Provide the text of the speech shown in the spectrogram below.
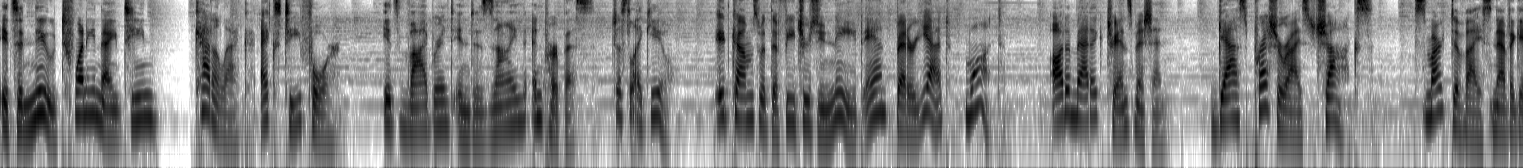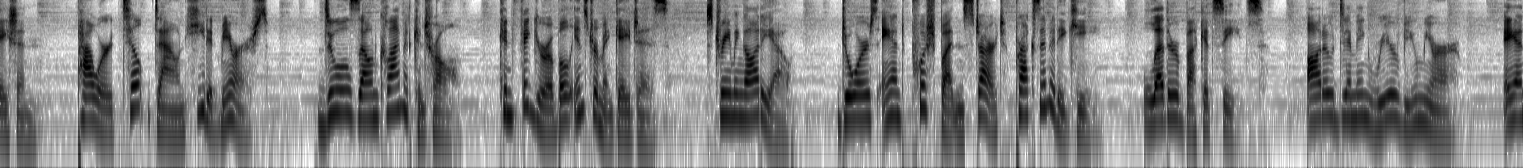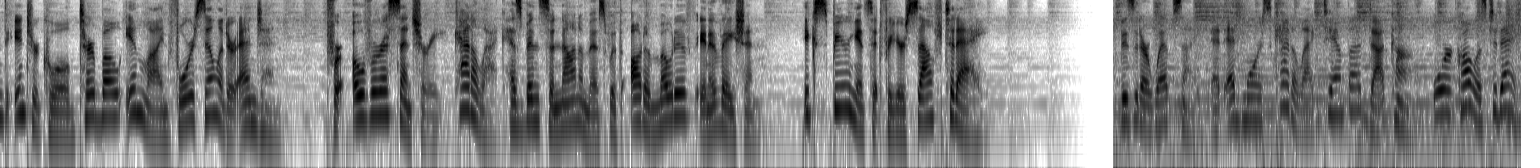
It's a new 2019 Cadillac XT4. It's vibrant in design and purpose, just like you. It comes with the features you need and, better yet, want. Automatic transmission, gas pressurized shocks, smart device navigation, power tilt-down heated mirrors, dual zone climate control, configurable instrument gauges, streaming audio, doors and push-button start proximity key, leather bucket seats, auto-dimming rear view mirror, and intercooled turbo inline four-cylinder engine. For over a century, Cadillac has been synonymous with automotive innovation. Experience it for yourself today. Visit our website at edmorsecadillactampa.com or call us today.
